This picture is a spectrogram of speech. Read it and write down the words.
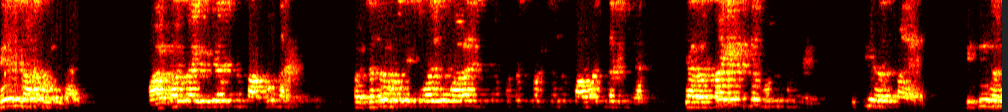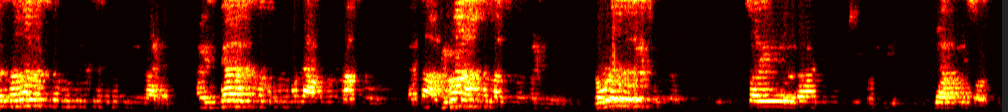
हेच दाखवत आहे. भारताचा इतिहास दाखवत आहे. छत्रपती शिवाजी महाराजांच्या पदस्पर्शानं पावन झालेल्या या रत्नागिरीच्या भूमीमध्ये किती रत्न आहे? किती रत्नाला रत्नभूमीचा जन्म दिलेला आहे? आणि त्या रत्नभूमीमध्ये आपण राहतो. त्याचा अभिमान आपल्याला असला पाहिजे. एवढं जरी उत्साही की आणि कुठची मुलगी ही आपली संस्कृती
